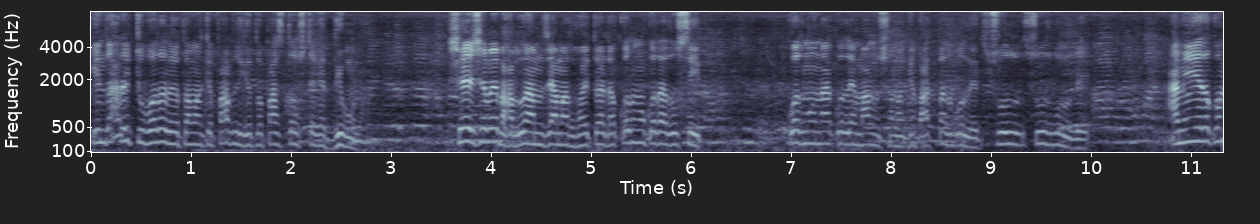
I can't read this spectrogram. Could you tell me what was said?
কিন্তু আর একটু হলে তো আমাকে পাবলিকে তো পাঁচ, দশ টাকা দিব না। সে হিসেবে ভাবলাম যে আমার হয়তো একটা কর্ম করা উচিত। কর্ম না করলে মানুষ আমাকে বাটপার বলে, চুল চুল বলবে। আমি এরকম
